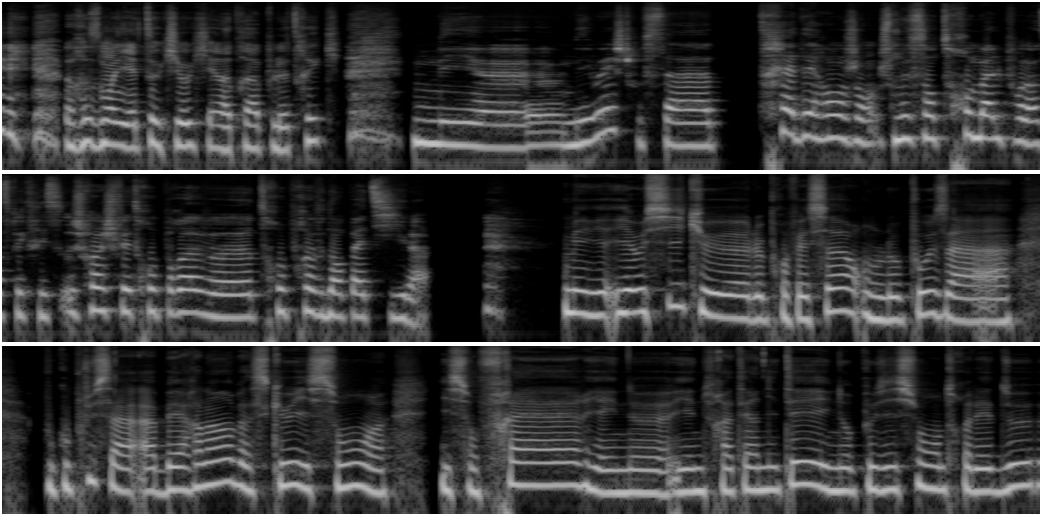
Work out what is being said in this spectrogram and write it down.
heureusement, il y a Tokyo qui rattrape le truc. Mais, mais ouais, je trouve ça très dérangeant. Je me sens trop mal pour l'inspectrice. Je crois que je fais trop preuve, euh, trop preuve d'empathie là. Mais il y a aussi que le professeur, on l'oppose à beaucoup plus à, Berlin parce que ils sont euh, ils sont frères. Il y a une il y a une fraternité, une opposition entre les deux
